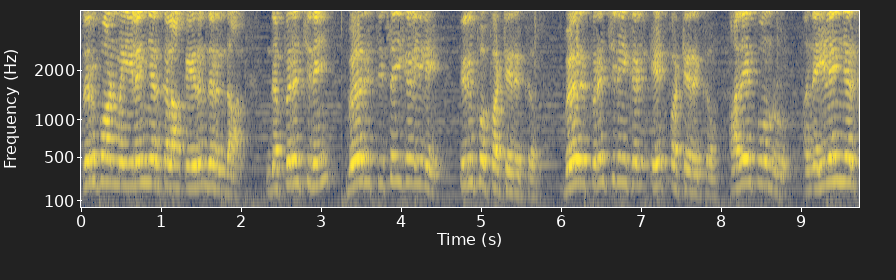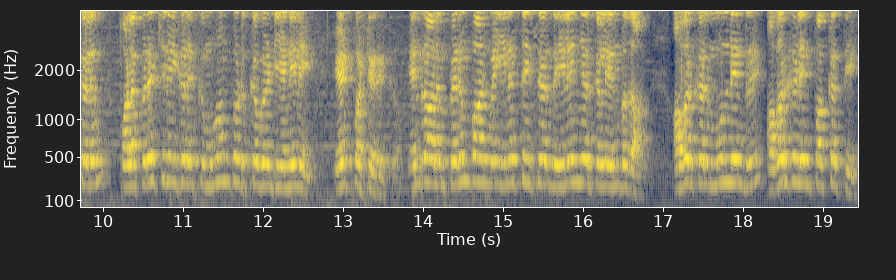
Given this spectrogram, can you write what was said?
சிறுபான்மை இளைஞர்களாக இருந்திருந்தால் இந்த பிரச்சினை வேறு திசைகளிலே திருப்பப்பட்டிருக்கும். வேறு பிரச்சனைகள் ஏற்பட்டிருக்கும். அதே போன்று அந்த இளைஞர்களும் பல பிரச்சனைகளுக்கு முகம் கொடுக்க வேண்டிய நிலை ஏற்பட்டிருக்கும். என்றாலும் பெரும்பான்மை இனத்தை சேர்ந்த இளைஞர்கள் என்பதால் அவர்கள் முன்னின்று அவர்களின் பக்கத்தில்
